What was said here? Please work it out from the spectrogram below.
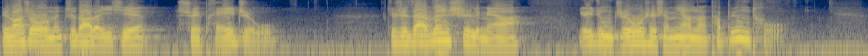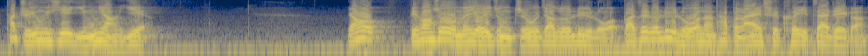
比方说我们知道的一些水培植物，就是在温室里面啊，有一种植物是什么样呢？它不用土，它只用一些营养液。然后，比方说我们有一种植物叫做绿萝，把这个绿萝呢，它本来是可以在这个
